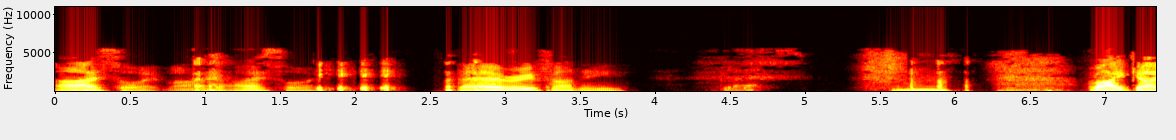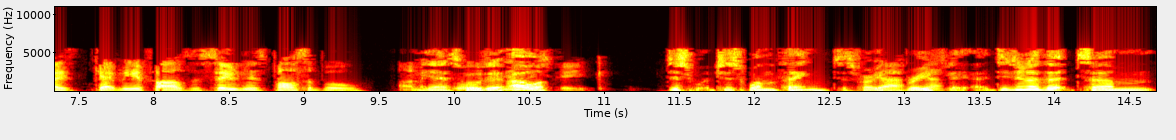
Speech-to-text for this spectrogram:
I saw it, Mark. I saw it. Very funny. Yes. Mm. Right, guys, get me your files as soon as possible. I'm Yes, we'll do. exhausted Oh, speak. Just just one thing, just very Yeah, briefly. Did you know that um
